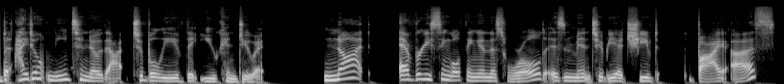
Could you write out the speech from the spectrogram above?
But I don't need to know that to believe that you can do it. Not every single thing in this world is meant to be achieved by us.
